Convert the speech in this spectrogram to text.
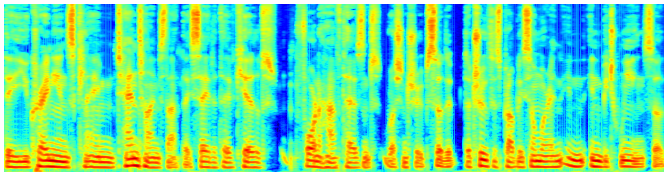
The Ukrainians claim 10 times that. They say that they've killed 4,500 Russian troops. So the, the truth is probably somewhere in, in, in between. So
